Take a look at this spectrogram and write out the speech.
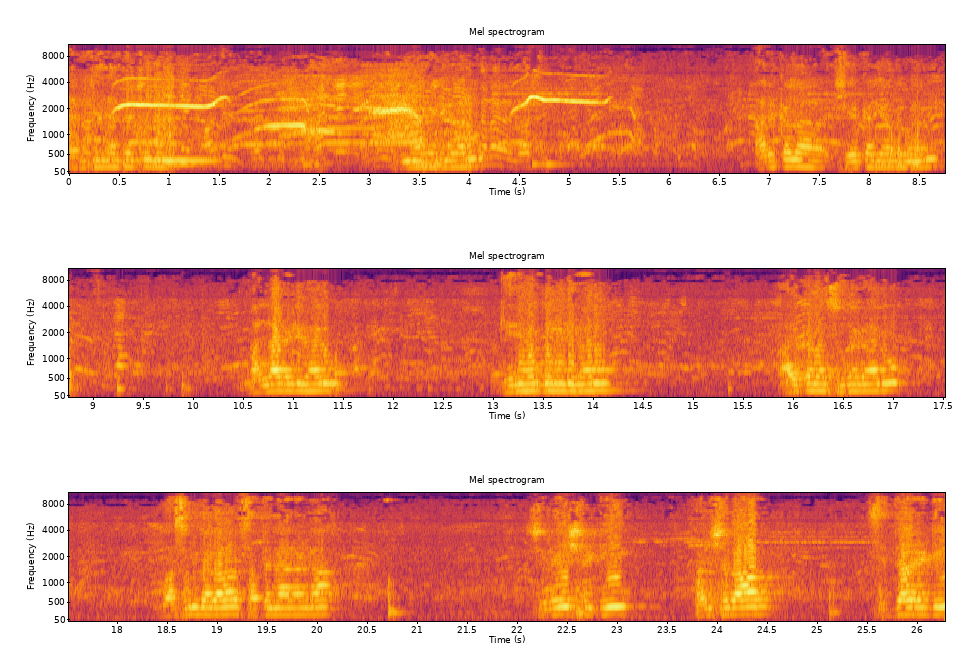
రామచంద్ర అధ్యక్షులు గారు అరకల శేఖర్ యాదవ్ గారు మల్లారెడ్డి గారు గిరివర్ధన్ రెడ్డి గారు అరకల సుధ గారు వసుంధర సత్యనారాయణ సురేష్ రెడ్డి పరశురాం సిద్ధారెడ్డి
